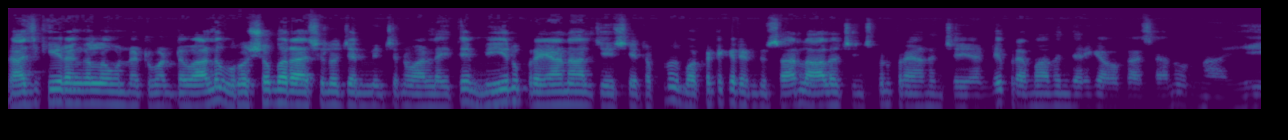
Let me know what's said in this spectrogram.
రాజకీయ రంగంలో ఉన్నటువంటి వాళ్ళు వృషభ రాశిలో జన్మించిన వాళ్ళైతే మీరు ప్రయాణాలు చేసేటప్పుడు ఒకటికి రెండు సార్లు ఆలోచించుకొని ప్రయాణం చేయండి. ప్రమాదం జరిగే అవకాశాలు ఉన్నాయి.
